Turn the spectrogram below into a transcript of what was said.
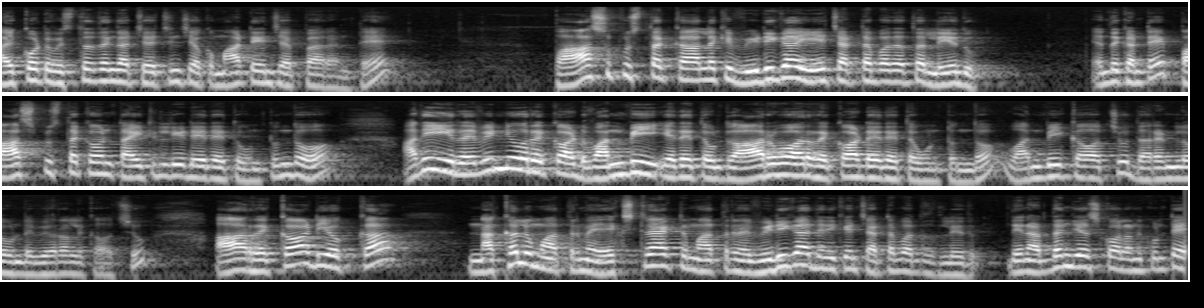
హైకోర్టు విస్తృతంగా చర్చించి ఒక మాట ఏం చెప్పారంటే పాస్ పుస్తకాలకి విడిగా ఏ చట్టబద్ధత లేదు. ఎందుకంటే పాస్ పుస్తకం టైటిల్ లీడ్ ఏదైతే ఉంటుందో అది రెవెన్యూ రికార్డ్ వన్ బి ఏదైతే ఉంటుందో ఆర్ఓఆర్ రికార్డ్ ఏదైతే ఉంటుందో వన్ బి కావచ్చు ధరణిలో ఉండే వివరాలు కావచ్చు ఆ రికార్డ్ యొక్క నకలు మాత్రమే ఎక్స్ట్రాక్ట్ మాత్రమే విడిగా దీనికి చట్టబద్ధత లేదు. దీన్ని అర్థం చేసుకోవాలనుకుంటే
